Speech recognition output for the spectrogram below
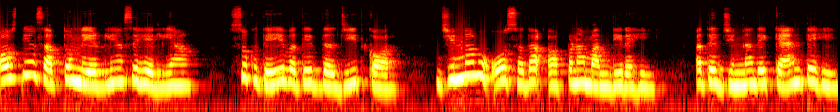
ਉਸ ਦੀਆਂ ਸਭ ਤੋਂ ਨੇੜਲੀਆਂ ਸਹੇਲੀਆਂ ਸੁਖਦੇਵ ਅਤੇ ਦਲਜੀਤ ਕੌਰ, ਜਿਨ੍ਹਾਂ ਨੂੰ ਉਹ ਸਦਾ ਆਪਣਾ ਮੰਨਦੀ ਰਹੀ ਅਤੇ ਜਿਨ੍ਹਾਂ ਦੇ ਕਹਿਣ ਤੇ ਹੀ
